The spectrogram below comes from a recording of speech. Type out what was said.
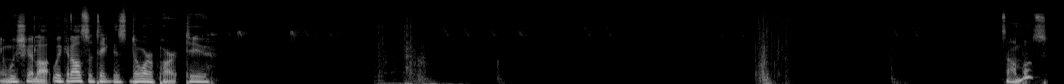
And we should we could also take this door apart too. Zombies?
